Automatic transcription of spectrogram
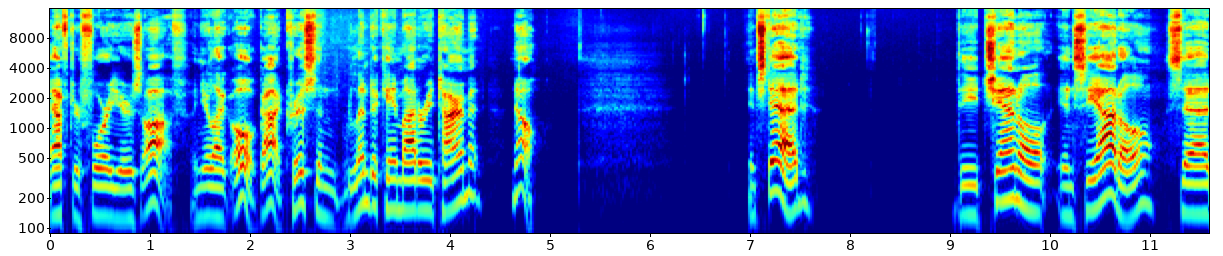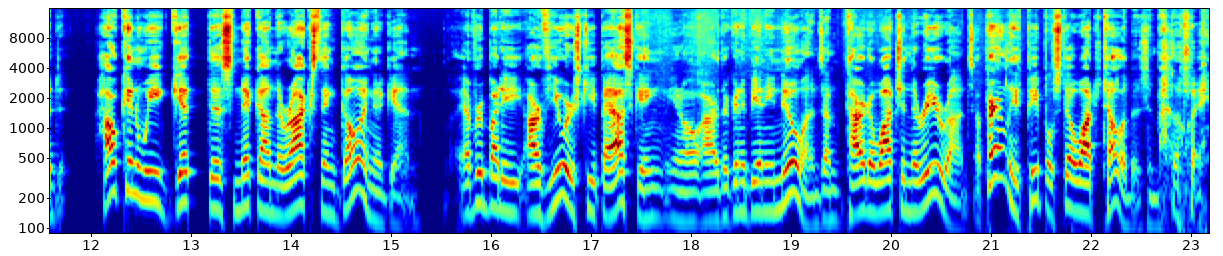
after four years off. And you're like, oh, God, Chris and Linda came out of retirement? No. Instead, the channel in Seattle said, how can we get this Nick on the Rocks thing going again? Everybody, our viewers keep asking, you know, are there going to be any new ones? I'm tired of watching the reruns. Apparently, people still watch television, by the way.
